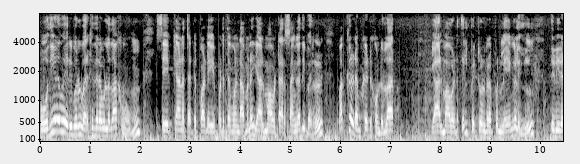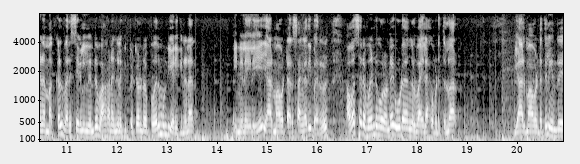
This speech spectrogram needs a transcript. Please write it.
போதிய அளவு எரிபொருள் வருகை தர உள்ளதாகவும் செயற்கையான தட்டுப்பாட்டை ஏற்படுத்த வேண்டாம் என யாழ் மாவட்ட அரசாங்க அதிபர் மக்களிடம் கேட்டுக்கொண்டுள்ளார். யாழ் மாவட்டத்தில் பெட்ரோல் ரப்பு நிலையங்களில் திடீரென மக்கள் வரிசைகளில் நின்று வாகனங்களுக்கு பெட்ரோல் நிரப்புவதில் முண்டியடிக்கின்றனர். இந்நிலையிலேயே யாழ் மாவட்ட அரசாங்க அதிபர் அவசர வேண்டுகோள் ஒன்றை ஊடகங்கள் வாயிலாக விடுத்துள்ளார். யாழ் மாவட்டத்தில் இன்று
